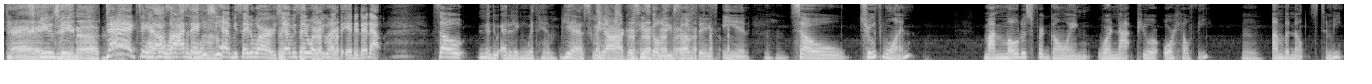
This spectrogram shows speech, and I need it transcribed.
Dang, Excuse me. Tina. Dag, Tina. Every I'm. I once in a said he, she had me say the word. She had me say the word. You're gonna have to edit that out. So You're gonna do editing with him. yes, we are because he's gonna leave some things in. Mm-hmm. So truth one, my motives for going were not pure or healthy, mm. unbeknownst to me,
